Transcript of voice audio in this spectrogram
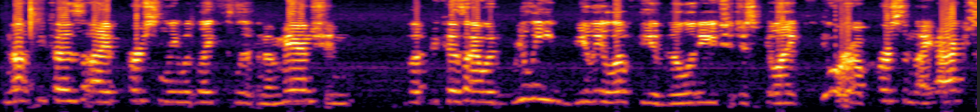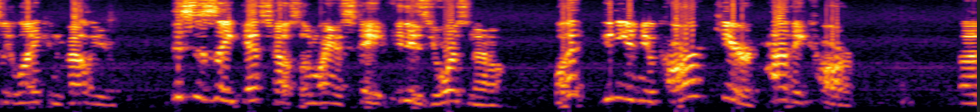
Not because I personally would like to live in a mansion, but because I would really, really love the ability to just be like, you are a person I actually like and value. This is a guest house on my estate. It is yours now. What? You need a new car? Here, have a car. Uh,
